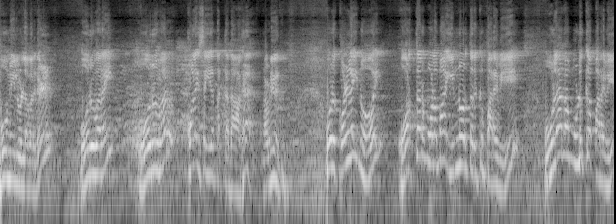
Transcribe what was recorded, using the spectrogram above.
பூமியில் உள்ளவர்கள் ஒருவரை ஒருவர் கொலை செய்யத்தக்கதாக. அப்படின்னு ஒரு கொள்ளை நோய் ஒருத்தர் மூலமா இன்னொருத்தருக்கு பரவி உலகம் முழுக்க பரவி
